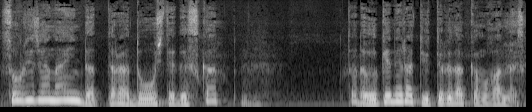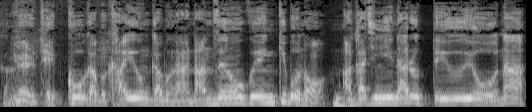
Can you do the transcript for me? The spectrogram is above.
それじゃないんだったらどうしてですか、ただ、受け狙って言ってるだけかも分かんないですから、ね、いわゆる鉄鋼株、海運株が何千億円規模の赤字になるっていうような、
